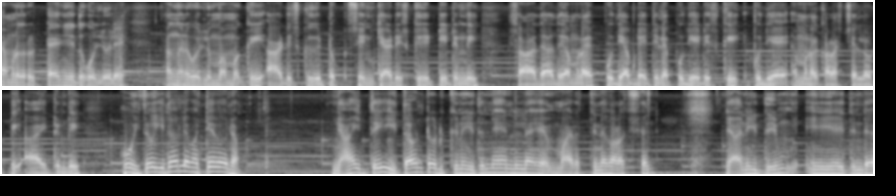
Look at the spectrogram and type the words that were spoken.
നമ്മൾ റിട്ടേൺ ചെയ്ത് കൊല്ലൂലേ? അങ്ങനെ കൊല്ലുമ്പോൾ നമുക്ക് ആ ഡിസ്ക് കിട്ടും. സോ എനിക്ക് ആ ഡിസ്ക് കിട്ടിയിട്ടുണ്ട്. സോ അതായത് നമ്മളെ പുതിയ അപ്ഡേറ്റിലെ പുതിയ ഡിസ്ക് പുതിയ നമ്മളെ കളക്ഷനിലോട്ട് ആയിട്ടുണ്ട്. ഓ ഇത് ഇതല്ലേ മറ്റേ പോലെ ഞാൻ ഇത് ഇതാണ് എടുക്കുന്നത് ഇത് തന്നെയല്ലേ മരത്തിന്റെ കളക്ഷൻ ഞാൻ ഇതും ഈ ഇതിന്റെ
